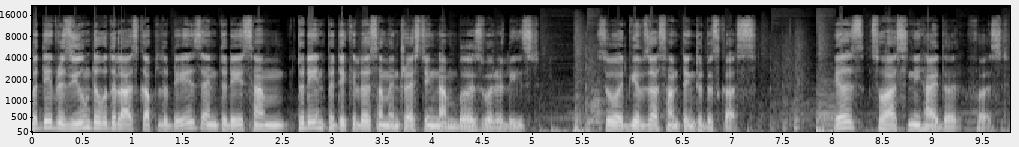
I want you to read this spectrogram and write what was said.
But they've resumed over the last couple of days, and today, some today in particular, some interesting numbers were released. So it gives us something to discuss. Here's Suhasini Haidar first.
